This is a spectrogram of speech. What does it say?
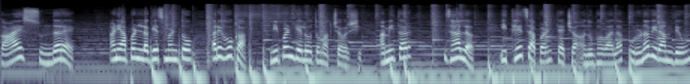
काय सुंदर आहे. आणि आपण लगेच म्हणतो अरे हो का मी पण गेलो होतो मागच्या वर्षी. आम्ही तर झालं इथेच आपण त्याच्या अनुभवाला पूर्ण विराम देऊन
